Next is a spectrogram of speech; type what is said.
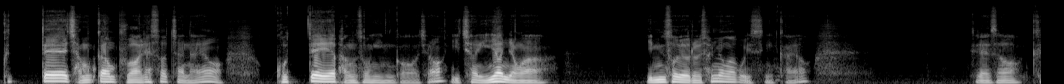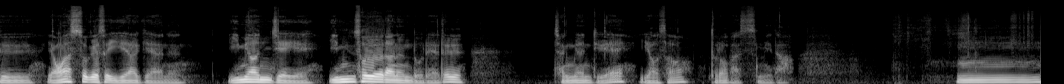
그때 잠깐 부활했었잖아요. 그때의 방송인 거죠. 2002년 영화 임소요를 설명하고 있으니까요. 그래서 그 영화 속에서 이야기하는 이면재의 임소요라는 노래를 장면 뒤에 이어서 들어봤습니다. 음,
